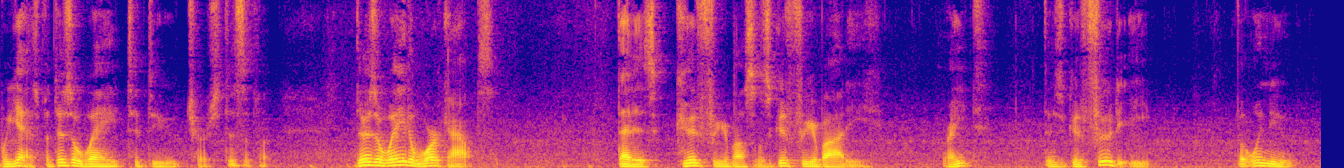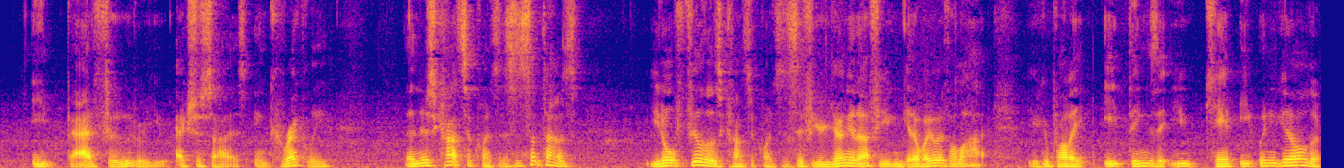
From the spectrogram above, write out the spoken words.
Well, yes, but there's a way to do church discipline. There's a way to work out that is good for your muscles, good for your body, right? there's good food to eat. But when you eat bad food or you exercise incorrectly, then there's consequences. And sometimes you don't feel those consequences. If you're young enough, you can get away with a lot. You can probably eat things that you can't eat when you get older.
